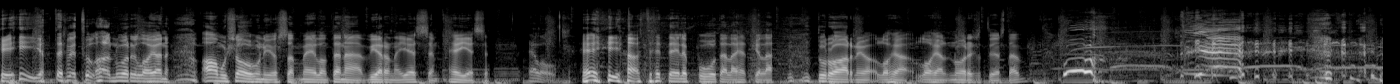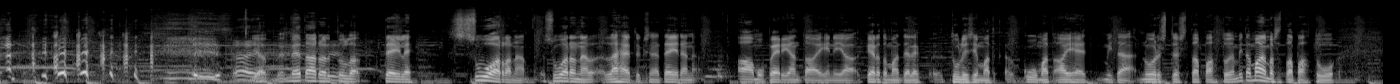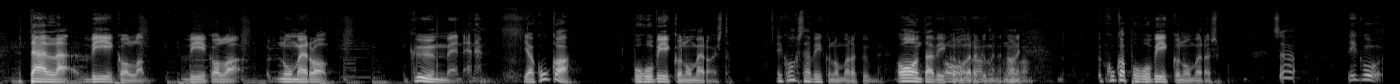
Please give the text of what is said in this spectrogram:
Hei ja tervetuloa Nuorilojan aamushowhun, jossa meillä on tänään vierana Jesse. Hei Jesse. Hello. Hei ja te, teille puhuu tällä hetkellä Turo Arnio Lohjan, Lohjan nuorisotyöstä. ja me, me tahdon tulla teille suorana, suorana lähetyksenä teidän aamuperjantaihin ja kertomaan teille tulisimmat kuumat aiheet, mitä nuorisotyössä tapahtuu ja mitä maailmassa tapahtuu tällä viikolla. Viikolla numero 10. Ja kuka puhuu viikkonumeroista? Eikö onko tämä viikko numero 10? On tämä viikko On, numero on, 10. on, No niin. Kuka puhuu viikkonumeroista? Se on niinku,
